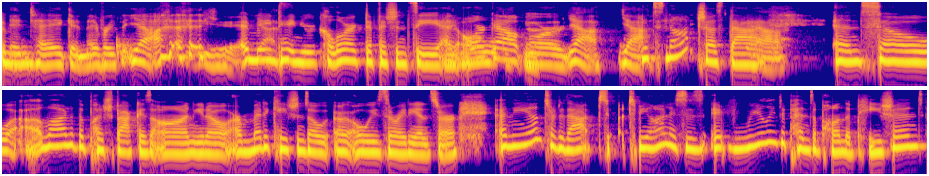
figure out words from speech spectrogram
um, intake and everything. Yeah. and maintain yes. your caloric deficiency and, and work out more. Yeah. Yeah. It's not just that. Yeah. And so a lot of the pushback is on, you know, our medications are always the right answer. And the answer to that, to be honest, is it really depends upon the patient,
